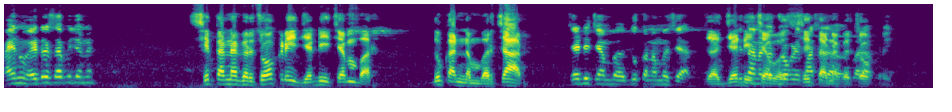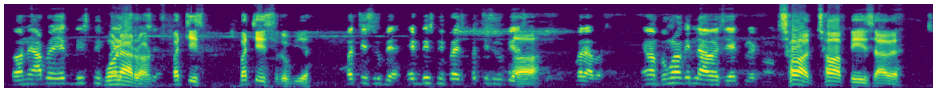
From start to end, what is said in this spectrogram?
અહીંનું એડ્રેસ આપી દો ને. સીતાનગર ચોકડી જેડી ચેમ્બર. દુકાન નંબર ચાર. જેડી ચેમ્બર દુકાન નંબર ચાર જેડી ચેમ્બર સીતાનગર ચોકડી. તો અને આપણે એક ડીશની પ્રાઇસ રોડ પચીસ પચીસ રૂપિયા. પચીસ રૂપિયા. એક ડિશની પ્રાઇસ પચીસ રૂપિયા બરાબર. એમાં ભૂંગળા કેટલા આવે છે એક પ્લેટમાં? છ છ પીસ આવે. છ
